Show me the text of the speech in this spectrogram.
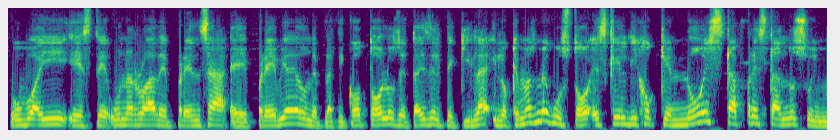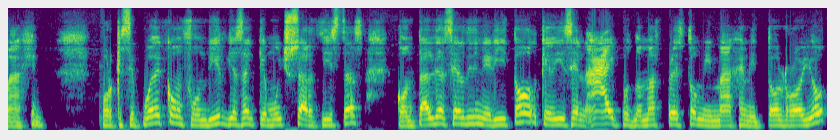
Hubo ahí este, una rueda de prensa eh, previa donde platicó todos los detalles del tequila y lo que más me gustó es que él dijo que no está prestando su imagen porque se puede confundir, ya saben que muchos artistas, con tal de hacer dinerito, que dicen, ay, pues nomás presto mi imagen y todo el rollo,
